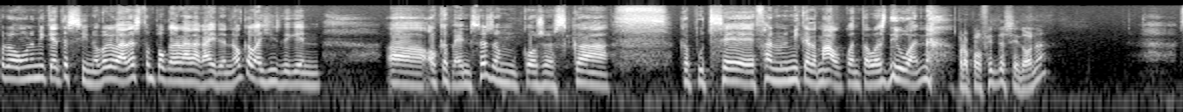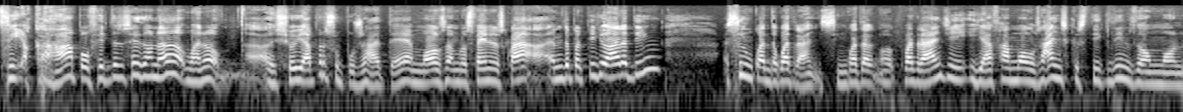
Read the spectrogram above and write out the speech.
Però una miqueta sí, no? Perquè a vegades tampoc agrada gaire, no?, que vagis dient uh, el que penses amb coses que, que potser fan una mica de mal quan te les diuen. Però pel fet de ser dona? Sí, ah, clar, pel fet de ser dona, bueno, això ja per suposat, eh? Molts amb les feines, clar, hem de partir, jo ara tinc 54 anys, 54 anys i, i ja fa molts anys que estic dins del món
